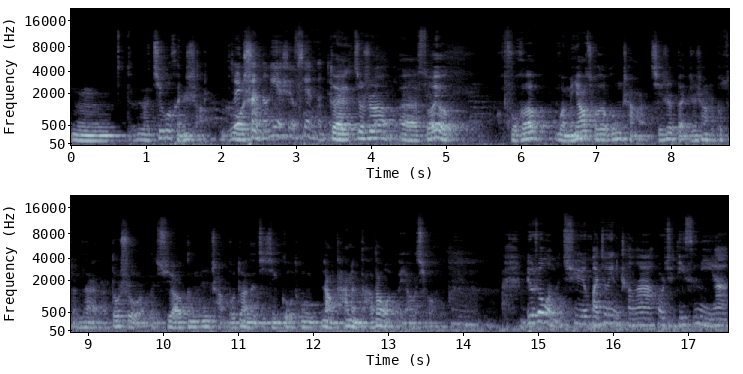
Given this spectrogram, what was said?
嗯，几乎很少。所以产能也是有限的，对？对，就是说，呃，所有符合我们要求的工厂，其实本质上是不存在的，都是我们需要跟工厂不断的进行沟通，让他们达到我们的要求。比如说我们去环球影城啊，或者去迪士尼啊，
